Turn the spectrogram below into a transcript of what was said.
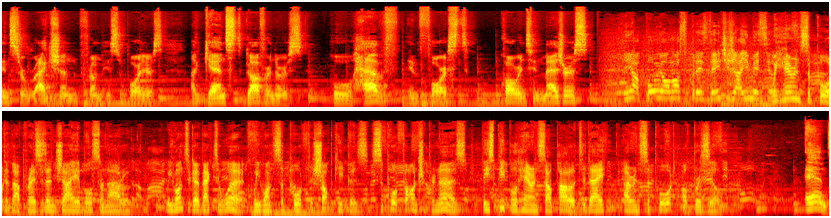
insurrection from his supporters against governors who have enforced quarantine measures. We're here in support of our president Jair Bolsonaro. We want to go back to work. We want support for shopkeepers, support for entrepreneurs. These people here in Sao Paulo today are in support of Brazil. And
